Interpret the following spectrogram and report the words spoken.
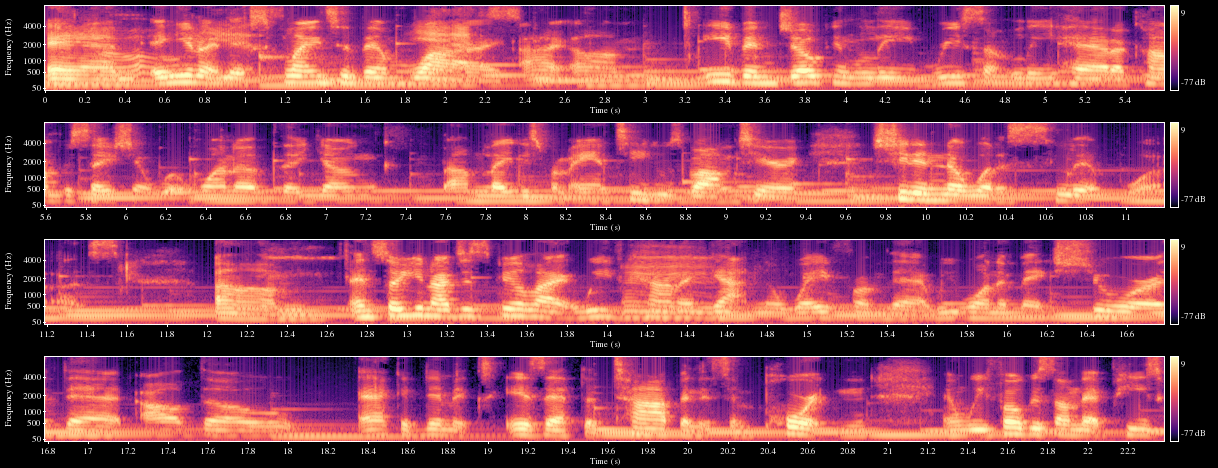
and oh, and you know yes. and explain to them why. Yes. I um, even jokingly recently had a conversation with one of the young um, ladies from A&T who's volunteering. She didn't know what a slip was. Um, and so, you know, I just feel like we've kind of mm. gotten away from that. We want to make sure that although academics is at the top and it's important and we focus on that piece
